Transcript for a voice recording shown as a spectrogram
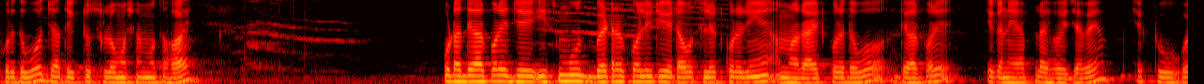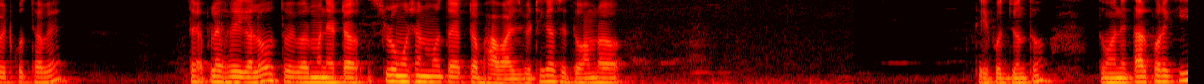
করে দেবো, যাতে একটু স্লো মোশন মতো হয়। ওটা দেওয়ার পরে যে স্মুথ বেটার কোয়ালিটি এটাও সিলেক্ট করে নিয়ে আমরা রাইট করে দেবো। দেওয়ার পরে এখানে অ্যাপ্লাই হয়ে যাবে। একটু ওয়েট করতে হবে। তো অ্যাপ্লাই হয়ে গেল। তো এবার মানে একটা স্লো মোশন মতো একটা ভাব আসবে, ঠিক আছে? তো আমরা এই পর্যন্ত। তো মানে তারপরে কি?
